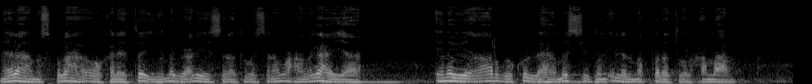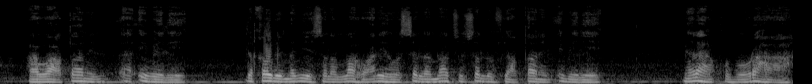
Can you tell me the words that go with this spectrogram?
meelaha masqulaha oo kaleeto iyo nebigu calayhi salaatu wasalaam waxaa laga hayaa inuu yii alardu kulahaa masjidun ila almaqbaratu walxamaam. Wa actaani ibili liqowli nabiyi sala allahu alayhi wasalam laa tusaluu fii acطaani libili meelaha qubuuraha ah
